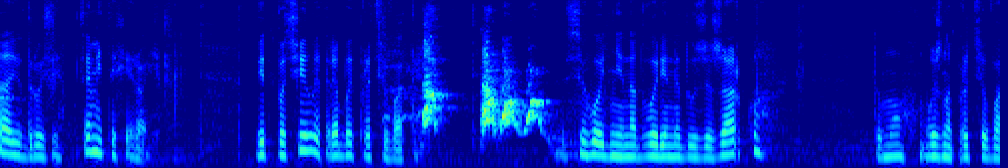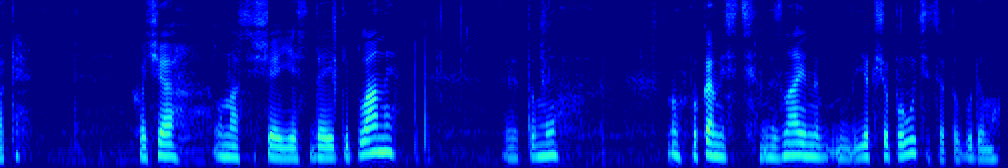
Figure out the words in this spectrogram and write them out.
Вітаю, друзі! Це мій тихий рай. Відпочили, треба й працювати. Сьогодні на дворі не дуже жарко, тому можна працювати. Хоча у нас ще є деякі плани, е, тому ну, поки місць не знаю. Не, якщо вийде, то будемо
